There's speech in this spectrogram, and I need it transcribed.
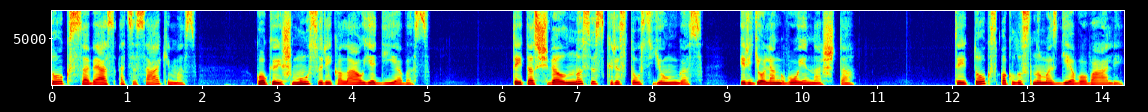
toks savęs atsisakymas, kokio iš mūsų reikalauja Dievas. Tai tas švelnusis Kristaus jungas ir jo lengvoji našta. Tai toks paklusnumas Dievo valiai,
